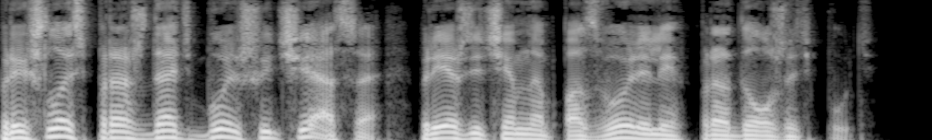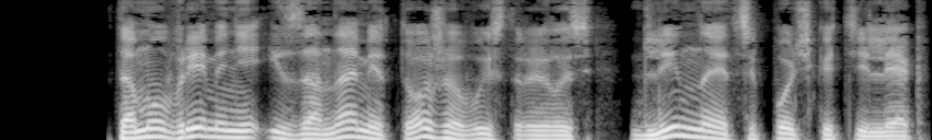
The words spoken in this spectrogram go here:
Пришлось прождать больше часа, прежде чем нам позволили продолжить путь. К тому времени и за нами тоже выстроилась длинная цепочка телег,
